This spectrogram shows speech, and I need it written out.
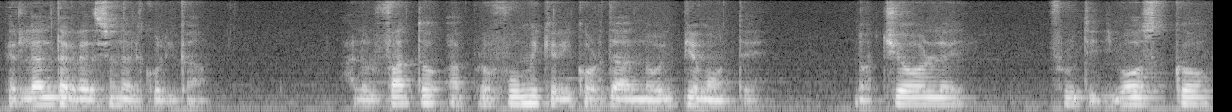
per l'alta gradazione alcolica. All'olfatto ha profumi che ricordano il Piemonte, nocciole, frutti di bosco,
